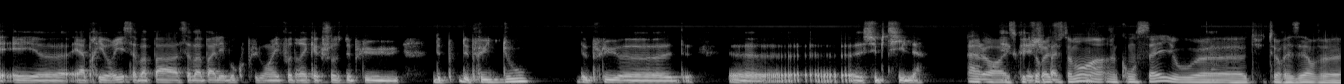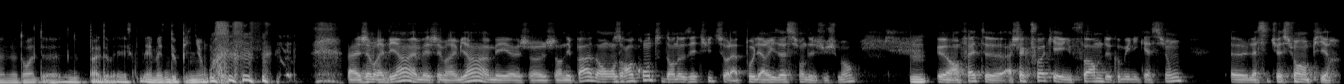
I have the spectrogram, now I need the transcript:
Euh, et, a priori, ça va pas, ça va pas aller beaucoup plus loin. Il faudrait quelque chose de plus, de, plus doux, de plus euh, euh, subtil. Alors, est-ce que tu aurais justement un conseil ou tu te réserves le droit de ne pas émettre d'opinion? Bah, J'aimerais bien, mais j'aimerais bien, mais j'en ai pas. On se rend compte dans nos études sur la polarisation des jugements mm. qu'en fait, à chaque fois qu'il y a une forme de communication, la situation empire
